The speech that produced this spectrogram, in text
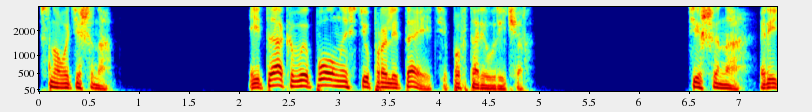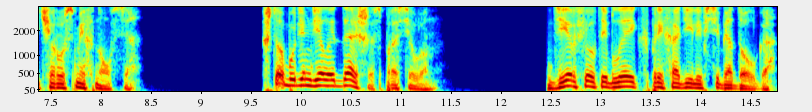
Снова тишина. «Итак, вы полностью пролетаете», — повторил Ричард. Тишина. Ричард усмехнулся. «Что будем делать дальше?» – спросил он. Дирфилд и Блейк приходили в себя долго.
